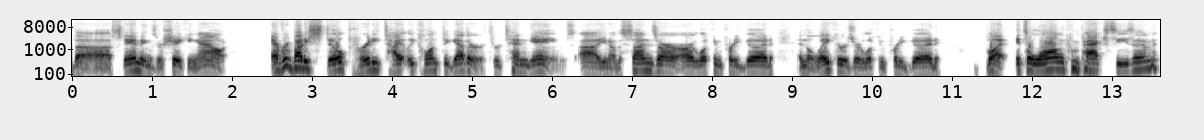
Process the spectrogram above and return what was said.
the uh, standings are shaking out, everybody's still pretty tightly clumped together through 10 games. Uh, you know, the Suns are are looking pretty good, and the Lakers are looking pretty good, but it's a long, compact season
